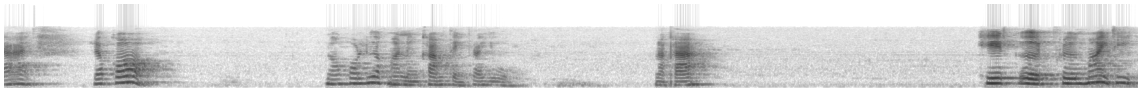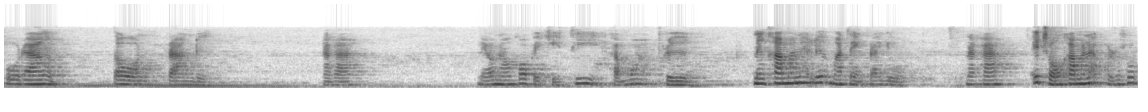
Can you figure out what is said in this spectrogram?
ได้ แล้วก็ น้องก็เลือกมาหนึ่งคำแต่งประโยค นะคะ เหตุเกิดเพลิงไหม้ที่โกดังตอนกลางดึกนะคะ แล้วน้องก็ไปเขียนที่คำว่าเพลิงหนึ่งคำอันนี้เลือกมาแต่งประโยคนะคะไอ้สองคำอันนี้ขอโทษ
